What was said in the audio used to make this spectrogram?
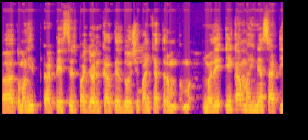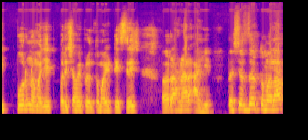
तुम्हाला ही टेस्ट सिरीज पा जॉईन करता येईल दोनशे पंच्याहत्तरमध्ये एका महिन्यासाठी पूर्ण म्हणजे परीक्षा होईपर्यंत तुम्हाला ही टेस्ट सिरीज राहणार आहे. तसेच जर तुम्हाला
